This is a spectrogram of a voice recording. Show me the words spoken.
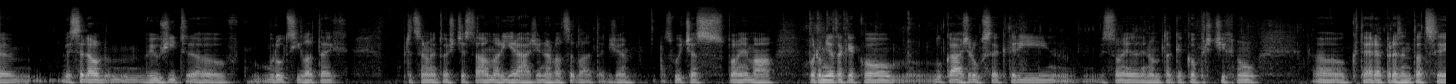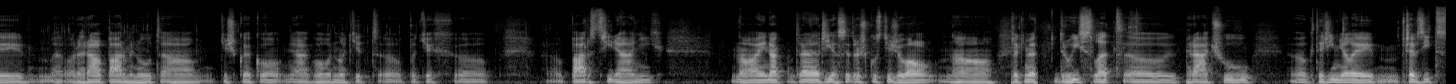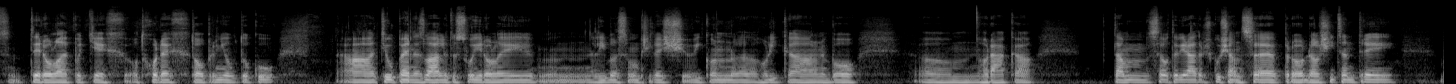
by se dal využít v budoucích letech. Přece jenom je to ještě stále malý hráč, na 20 let, takže svůj čas plně má. Podobně tak jako Lukáš Rouse, který vysloveně jenom tak jako přičichnul eh, k té reprezentaci, odehrál pár minut a těžko jako nějak ho hodnotit eh, po těch eh, pár střídáních. No a jinak trenér asi trošku stěžoval na, řekněme, druhý sled hráčů, kteří měli převzít ty role po těch odchodech toho prvního útoku a ti úplně nezvládli tu svoji roli, nelíbil se mu příliš výkon eh, Holíka nebo um, Horáka. Tam se otevírá trošku šance pro další centry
